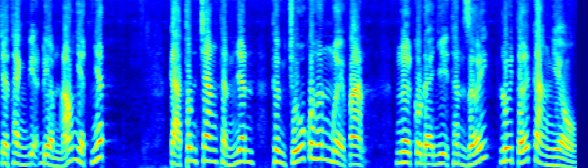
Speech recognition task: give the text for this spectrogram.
trở thành địa điểm náo nhiệt nhất. Cả thôn trang thần nhân thường trú có hơn 10 vạn, người của đệ nhị thần giới lui tới càng nhiều.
